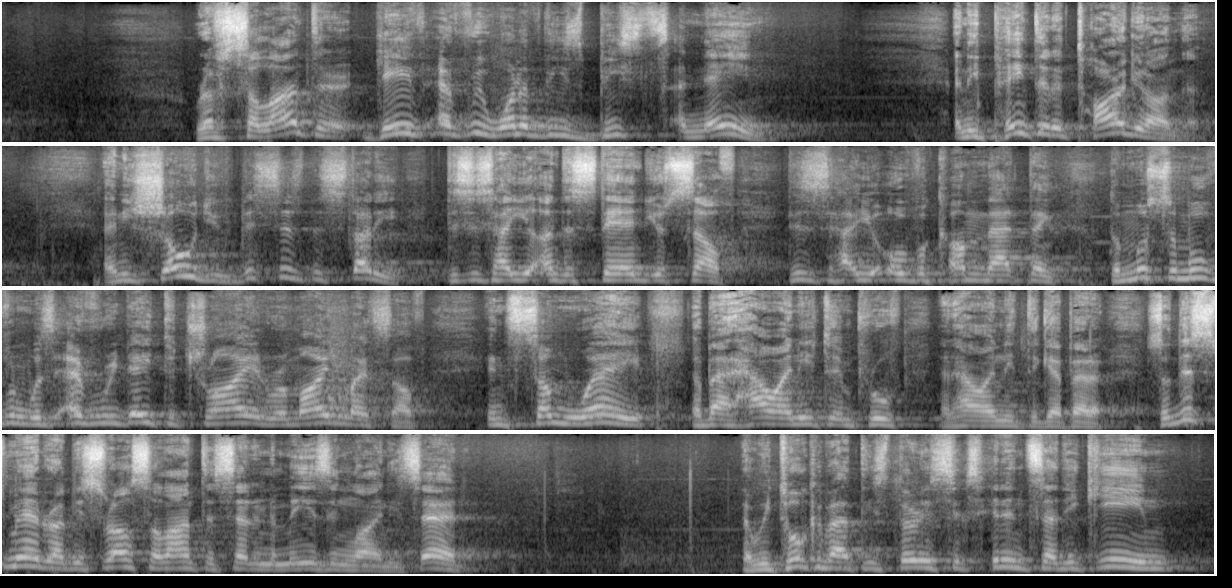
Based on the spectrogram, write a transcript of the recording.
Rav Salanter gave every one of these beasts a name. And he painted a target on them. And he showed you this is the study. This is how you understand yourself. This is how you overcome that thing. The Mussar movement was every day to try and remind myself in some way about how I need to improve and how I need to get better. So this man, Rabbi Yisrael Salanter, said an amazing line. He said that we talk about these 36 hidden tzaddikim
